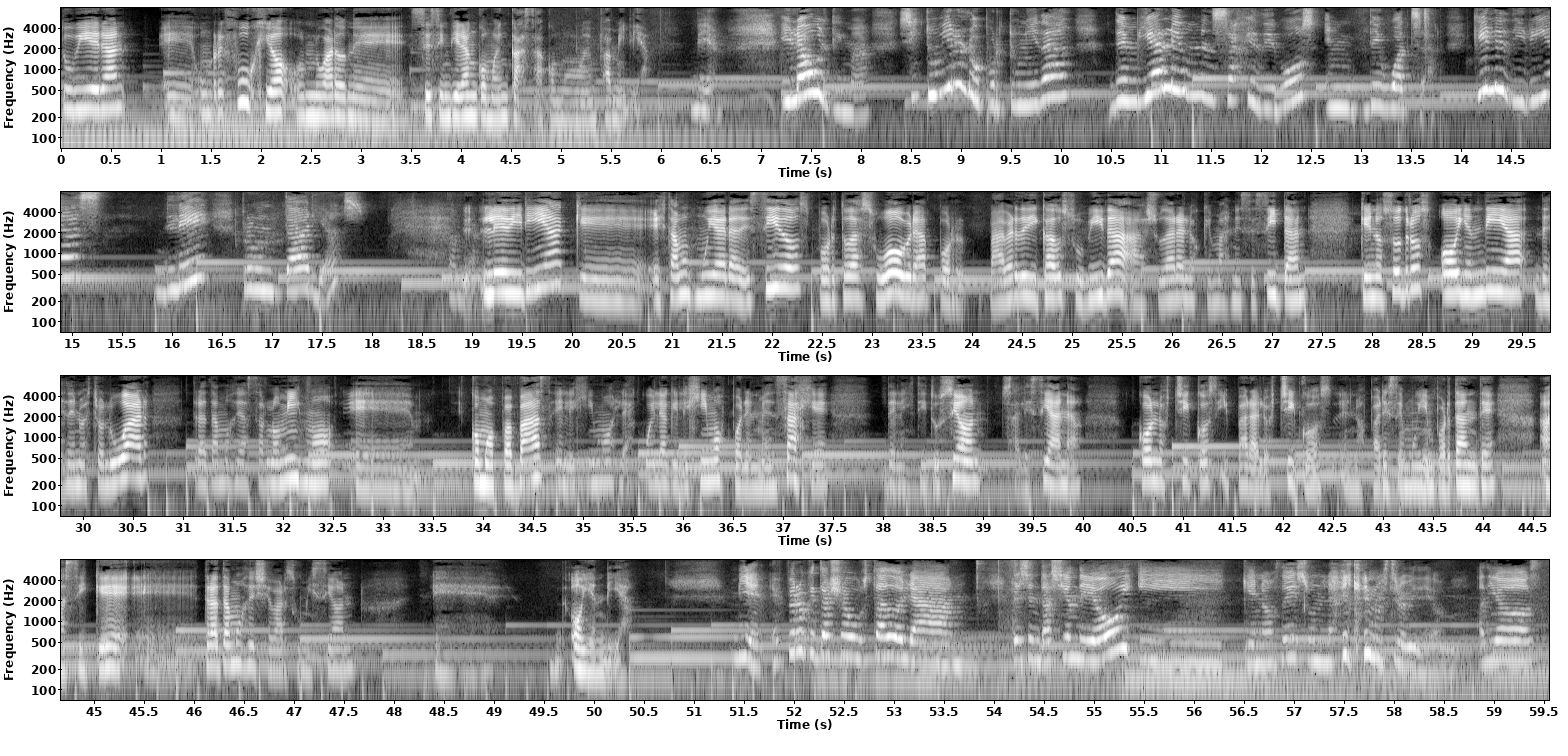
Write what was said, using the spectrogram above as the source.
tuvieran eh, un refugio, un lugar donde se sintieran como en casa, como en familia. Bien. Y la última, si tuviera la oportunidad de enviarle un mensaje de voz en, de WhatsApp, ¿qué le dirías? ¿Le preguntarías? Le diría que estamos muy agradecidos por toda su obra, por haber dedicado su vida a ayudar a los que más necesitan, que nosotros hoy en día, desde nuestro lugar, tratamos de hacer lo mismo. Eh, como papás elegimos la escuela que elegimos por el mensaje de la institución salesiana con los chicos y para los chicos, eh, nos parece muy importante, así que eh, tratamos de llevar su misión eh, hoy en día. Bien, espero que te haya gustado la presentación de hoy y que nos des un like en nuestro video. Adiós.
